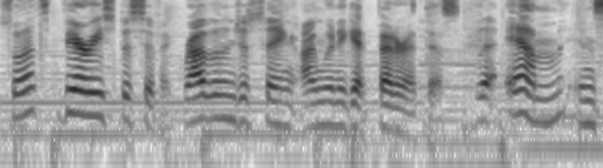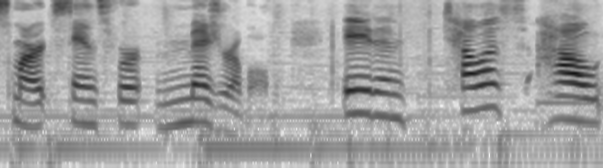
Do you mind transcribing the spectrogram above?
So that's very specific, rather than just saying, I'm going to get better at this. The M in SMART stands for measurable. Aiden, tell us how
